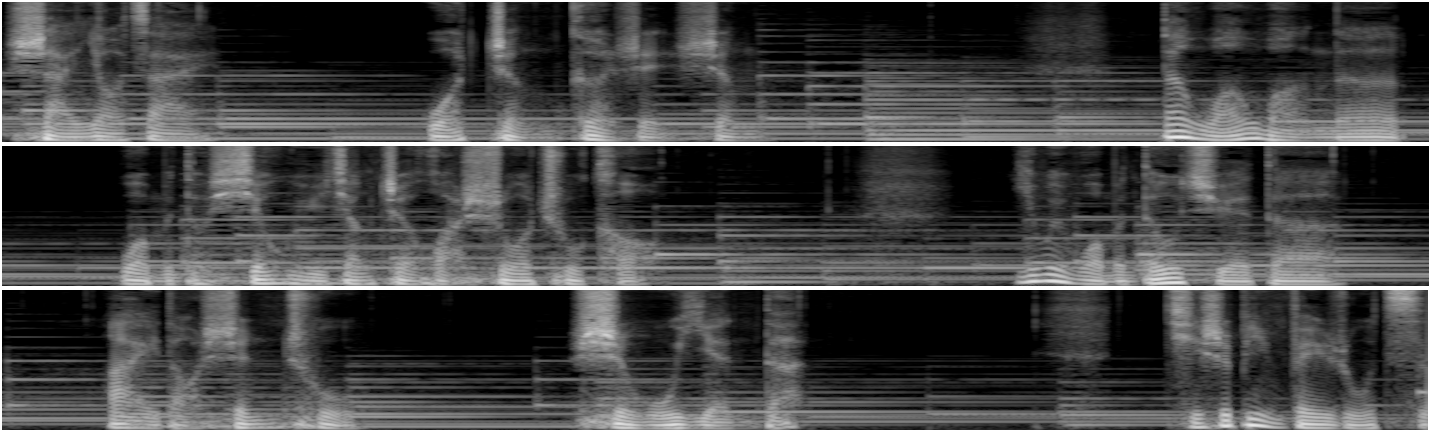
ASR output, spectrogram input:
闪耀在我整个人生。但往往呢，我们都羞于将这话说出口，因为我们都觉得，爱到深处是无言的。其实并非如此。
